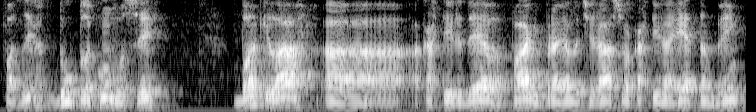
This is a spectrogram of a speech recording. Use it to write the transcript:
fazer dupla com você, banque lá a, a carteira dela, pague para ela tirar a sua carteira E também,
